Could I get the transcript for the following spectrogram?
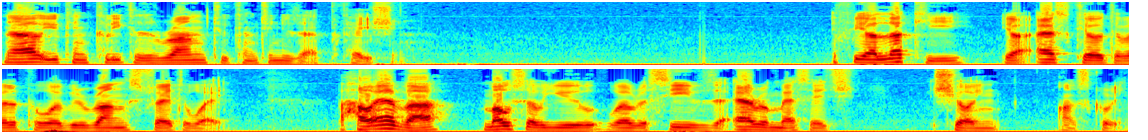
Now you can click the Run to continue the application. If you are lucky, your SQL developer will be run straight away. However, most of you will receive the error message showing on screen.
